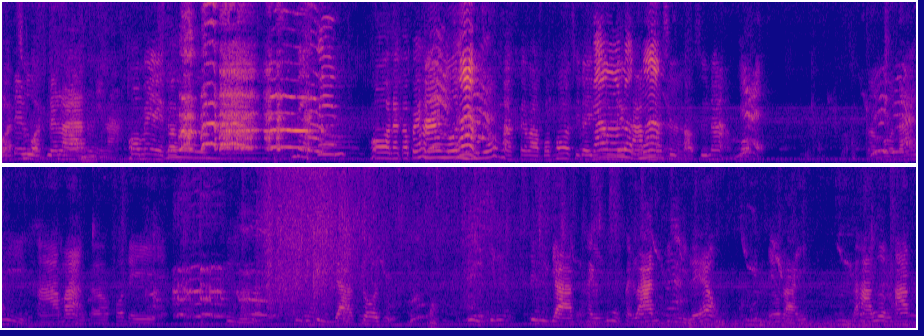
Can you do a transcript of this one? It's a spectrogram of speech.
อะได้สหลววดดเวเวลาลานี่นะพ่อแม่ก็เด็กเป็นพ่อน่ะก็ไปหาเงินอยู่หากแต่ว่าบ่พ่อสิได้เงินได้คำมาซื้อข้าวซื้อน้ำบ่ก็บ่ได้หามากก็พอได้คือคือคือยาซอยอยู่คือกินคือยาให้ลูกให้หล้านกินนี่แล้วแนวไรอืมจะหาเงินหาค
